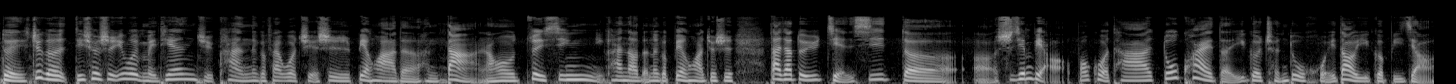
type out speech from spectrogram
对，这个的确是因为每天去看那个 Five Watch 也是变化的很大，然后最新你看到的那个变化就是大家对于减息的呃时间表，包括它多快的一个程度回到一个比较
